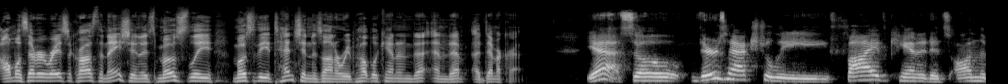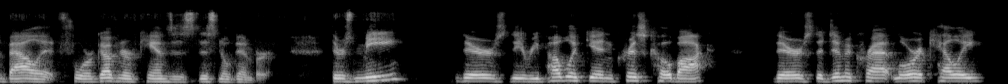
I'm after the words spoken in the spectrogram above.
almost every race across the nation, it's mostly most of the attention is on a Republican and a, and a Democrat. Yeah, so there's actually five candidates on the ballot for governor of Kansas this November. There's me. There's the Republican Chris Kobach there's the Democrat Laura Kelly,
